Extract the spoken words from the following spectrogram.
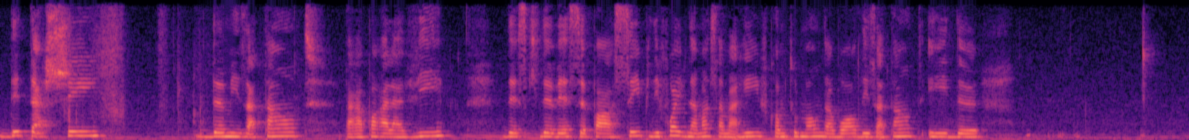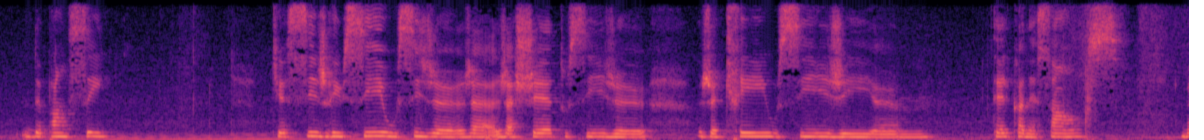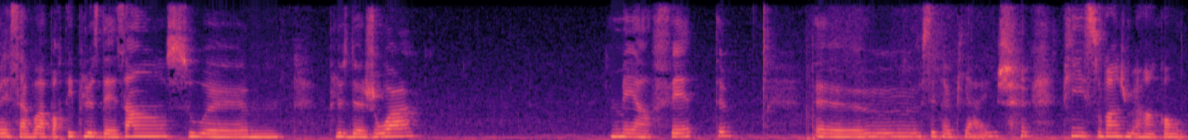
détachée de mes attentes par rapport à la vie, de ce qui devait se passer. Puis des fois, évidemment, ça m'arrive, comme tout le monde, d'avoir des attentes et de, penser que si je réussis ou si j'achète ou si je, je crée ou si j'ai euh, telle connaissance, ben ça va apporter plus d'aisance ou euh, plus de joie. Mais en fait, euh, c'est un piège. Puis souvent, je me rends compte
